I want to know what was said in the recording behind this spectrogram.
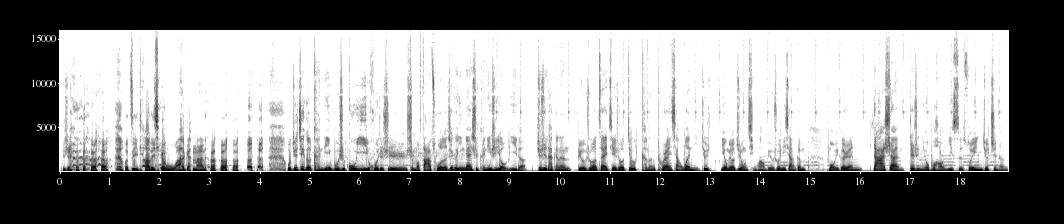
就是 我自己跳的一些舞啊，干嘛的？我觉得这个肯定不是故意或者是什么发错的，这个应该是肯定是有意的。就是他可能，比如说在接收，就可能突然想问你，就你有没有这种情况？比如说你想跟某一个人搭讪，但是你又不好意思，所以你就只能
